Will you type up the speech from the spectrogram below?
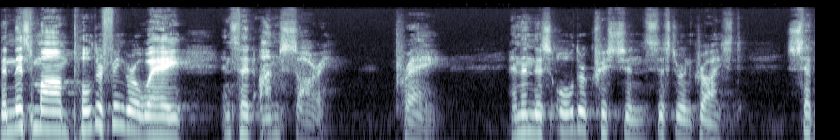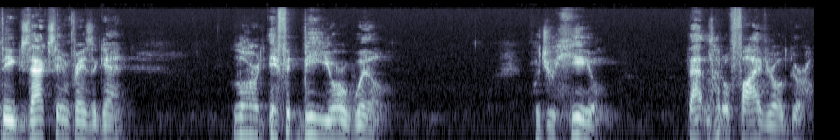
then this mom pulled her finger away and said, I'm sorry, pray. And then this older Christian sister in Christ said the exact same phrase again Lord, if it be your will, would you heal that little five year old girl?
